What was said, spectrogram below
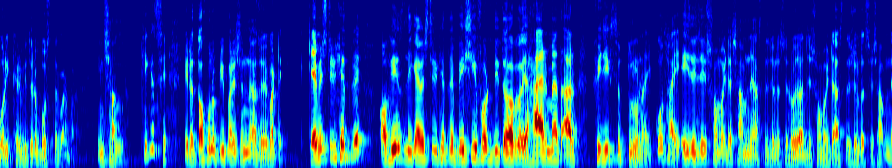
পরীক্ষার ভিতরে বসতে পারবা ইনশাল্লাহ ঠিক আছে? এটা তখনও প্রিপারেশন নেওয়া যাবে বাট কেমিস্ট্রির ক্ষেত্রে অবভিয়াসলি কেমিস্ট্রির ক্ষেত্রে বেশি এফোর্ট দিতে হবে ওই হায়ার ম্যাথ আর ফিজিক্সের তুলনায়। কোথায়? এই যে যে সময়টা সামনে আসতে চলেছে, রোজার যে সময়টা আসতে চলেছে সামনে।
